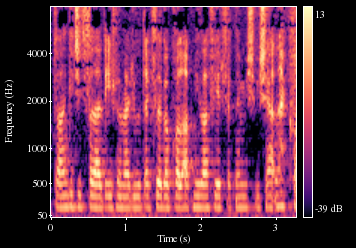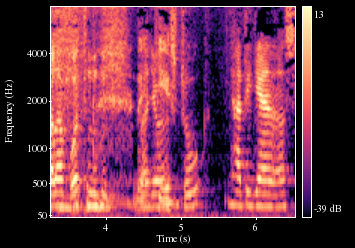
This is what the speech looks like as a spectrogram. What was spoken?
talán kicsit feledésbe merültek, főleg a kalap, mivel a férfiak nem is viselnek kalapot. De Nagyon. egy kézcsók? Hát igen, azt,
